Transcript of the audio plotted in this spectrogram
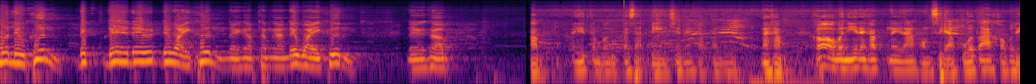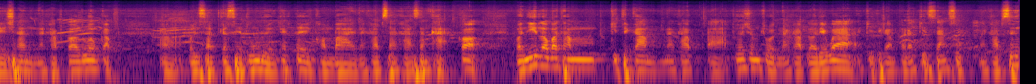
รวดเร็วขึ้นได้ได้ได้ได้ไวขึ้นนะครับทำงานได้ไวขึ้นนะครับครับอันนี้ตำบลปราสาทเบงใช่ไหมครับท่านนี้นะครับ ก็วันนี้นะครับในนามของสยามโควต้าคอร์ปอเรชันนะครับก็ร่วมกับอ่าบริษัทเกษตรรุ่งเรืองแท็กเตอร์คอมไบนะครับสาขาสังขะก็ วันนี้เรามาทำกิจกรรมนะครับเพื่อชุมชนนะครับ เราเรียกว่ากิจกรรมภารกิจสร้างสุขนะครับ ซึ่ง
